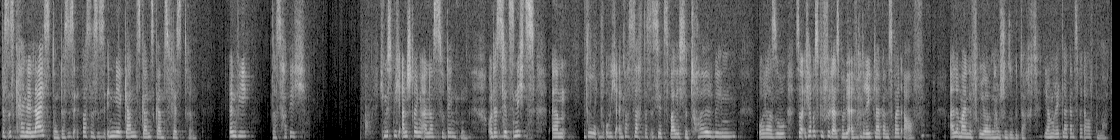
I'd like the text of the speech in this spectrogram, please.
das ist keine Leistung, das ist etwas, das ist in mir ganz, ganz, ganz fest drin. Irgendwie, das habe ich ich müsste mich anstrengen, anders zu denken. Und das ist jetzt nichts, ähm, wo, wo ich einfach sage, das ist jetzt, weil ich so toll bin oder so. so ich habe das Gefühl, da ist bei mir einfach ein Regler ganz weit auf. Alle meine Früheren haben schon so gedacht. Die haben einen Regler ganz weit aufgemacht.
